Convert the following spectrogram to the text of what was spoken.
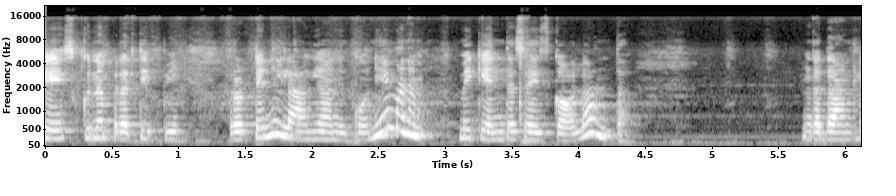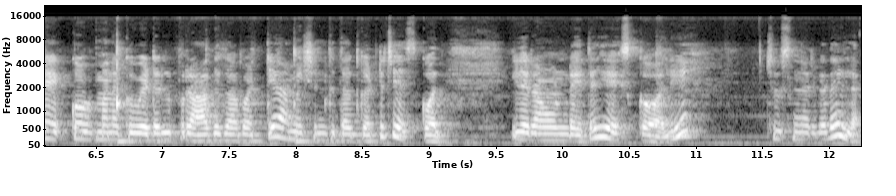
చేసుకున్న ప్రతి పి- రొట్టెని ఇలాగే అనుకొని మనం మీకు ఎంత సైజు కావాలో అంత. ఇంకా దాంట్లో ఎక్కువ మనకు వెడల్పు రాదు కాబట్టి ఆ మిషన్కి తగ్గట్టు చేసుకోవాలి. ఇలా రౌండ్ అయితే చేసుకోవాలి. చూస్తున్నారు కదా ఇలా.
